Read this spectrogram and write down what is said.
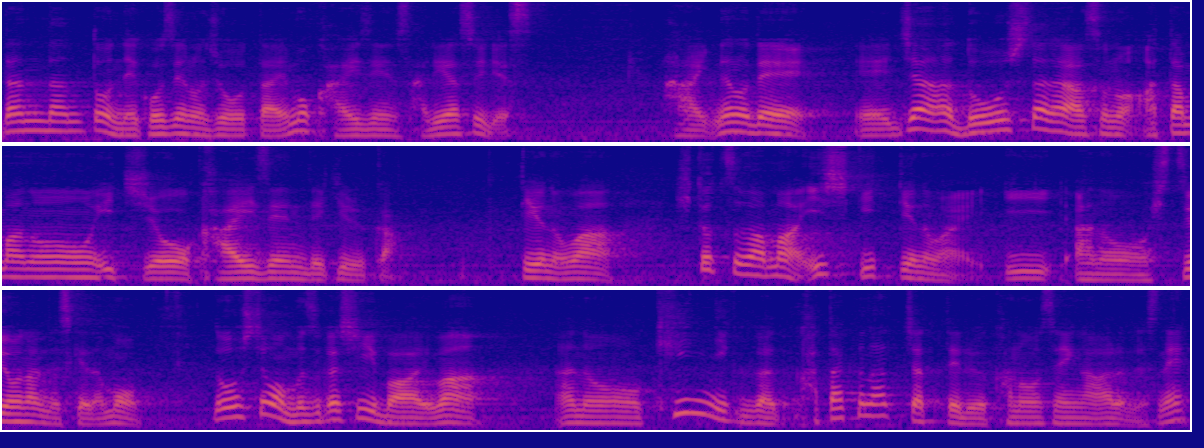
だんだんと猫背の状態も改善されやすいです。はい、なので、えー、じゃあどうしたらその頭の位置を改善できるかっていうのは一つはまあ意識っていうのはいいあの必要なんですけどもどうしても難しい場合はあの筋肉が硬くなっちゃってる可能性があるんですね。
